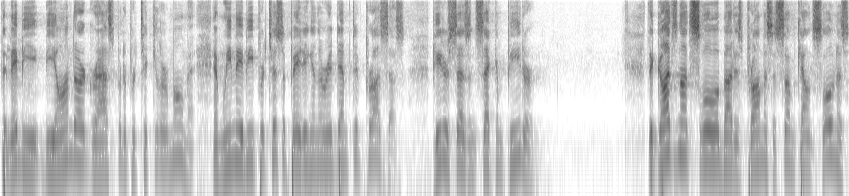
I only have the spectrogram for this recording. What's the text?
that may be beyond our grasp at a particular moment. And we may be participating in the redemptive process. Peter says in 2 Peter That God's not slow about his promises, some count slowness,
